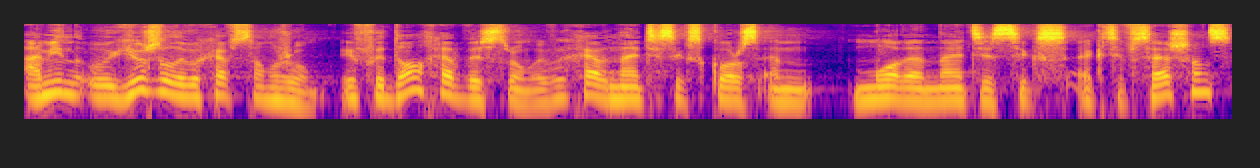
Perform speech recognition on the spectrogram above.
I mean, usually we have some room. If we don't have this room, if we have 96 cores and more than 96 active sessions,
